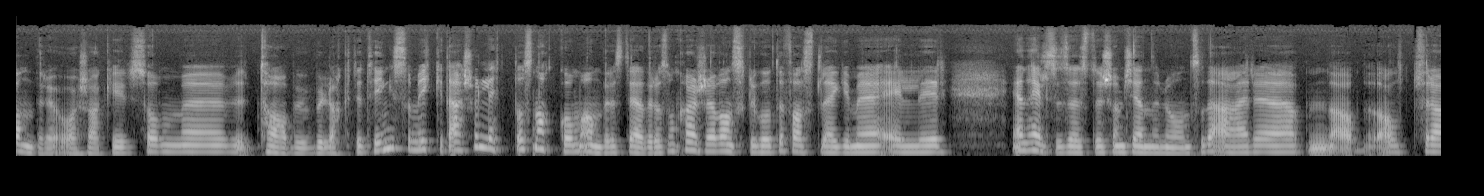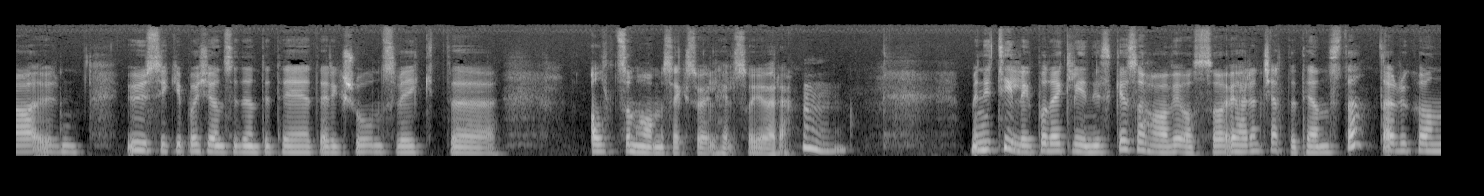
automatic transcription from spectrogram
andre årsaker, som eh, tabubelagte ting som ikke det er så lett å snakke om andre steder, og som kanskje er vanskelig å gå til fastlege med, eller en helsesøster som kjenner noen. Så det er eh, alt fra usikker på kjønnsidentitet, ereksjonssvikt Alt som har med seksuell helse å gjøre. Mm. Men i tillegg på det kliniske så har vi også vi har en chattetjeneste der du kan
